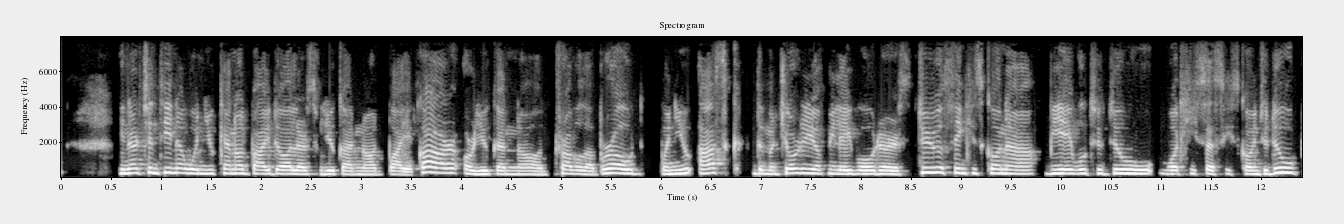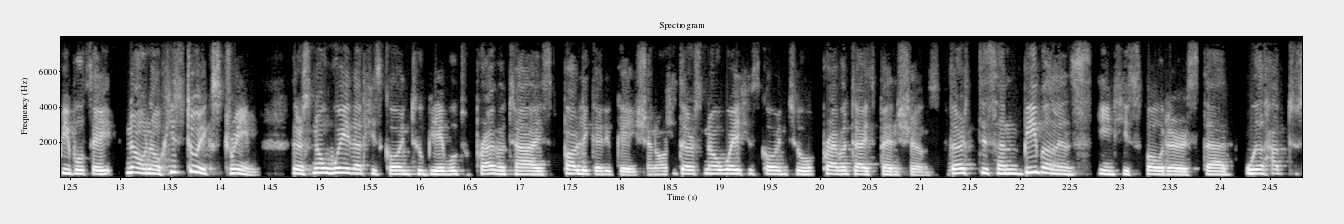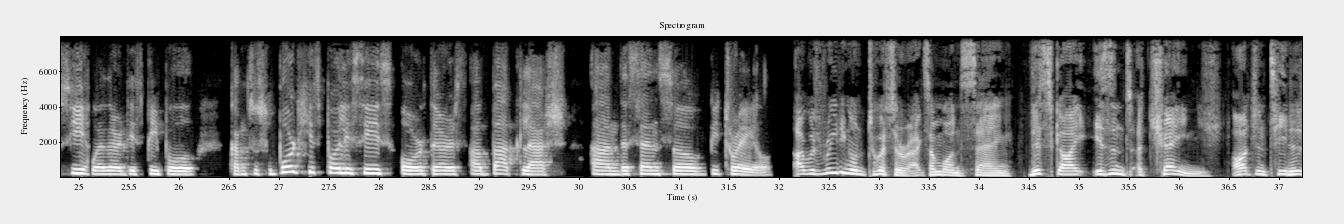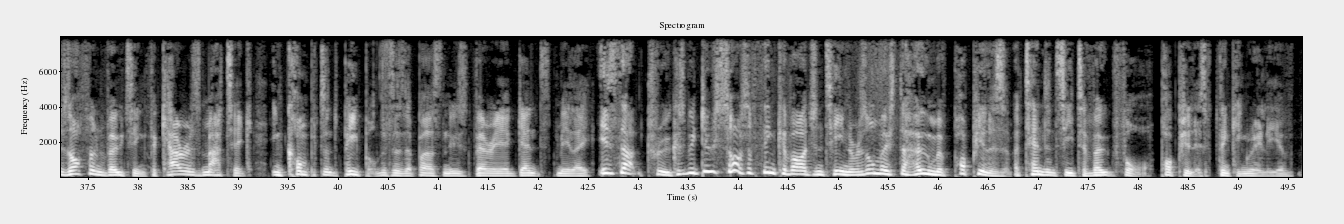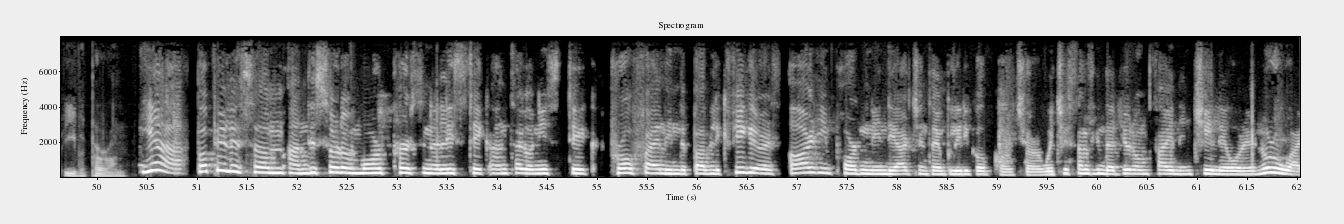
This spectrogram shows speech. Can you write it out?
In Argentina, when you cannot buy dollars, you cannot buy a car or you cannot travel abroad. When you ask the majority of Milei voters, do you think he's going to be able to do what he says he's going to do? People say, no, no, he's too extreme. There's no way that he's going to be able to privatize public education, or there's no way he's going to privatize pensions. There's this ambivalence in his voters that we'll have to see whether these people come to support his policies or there's a backlash and the sense of betrayal. I was reading on Twitter at someone saying, This guy isn't a change. Argentina is often voting for charismatic, incompetent people. This is a person who's very against Milei. Is that true? Because we do sort of think of Argentina as almost the home of populism, a tendency to vote for populism, thinking really of Eva Peron. Yeah, populism and this sort of more personalistic, antagonistic profile in the public figures are important in the Argentine political culture, which is something that you don't find in Chile or in Uruguay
